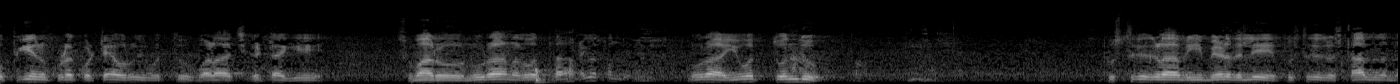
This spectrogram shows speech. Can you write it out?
ಒಪ್ಪಿಗೆಯನ್ನು ಕೂಡ ಕೊಟ್ಟೆ. ಅವರು ಇವತ್ತು ಬಹಳ ಅಚ್ಚುಕಟ್ಟಾಗಿ ಸುಮಾರು ನೂರ ನಲವತ್ತ ನೂರ ಐವತ್ತೊಂದು ಪುಸ್ತಕಗಳ ಈ ಮೇಳದಲ್ಲಿ ಪುಸ್ತಕಗಳ ಸ್ಟಾಲ್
